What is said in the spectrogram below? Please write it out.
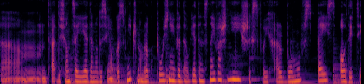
Um, 2001 Odyseją Kosmiczną, rok później wydał jeden z najważniejszych swoich albumów Space Oddity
